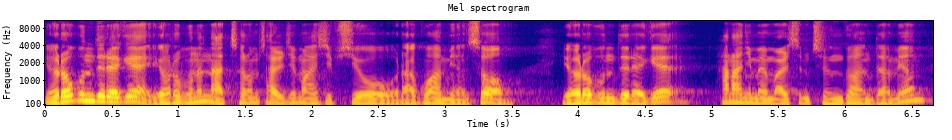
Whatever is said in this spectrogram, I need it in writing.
여러분들에게 여러분은 나처럼 살지 마십시오라고 하면서 여러분들에게 하나님의 말씀 증거한다면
